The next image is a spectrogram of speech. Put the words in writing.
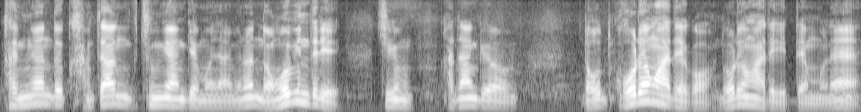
금년도 가장 중요한 게 뭐냐면은 농업인들이 지금 가장 그 고령화되고 노령화되기 때문에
